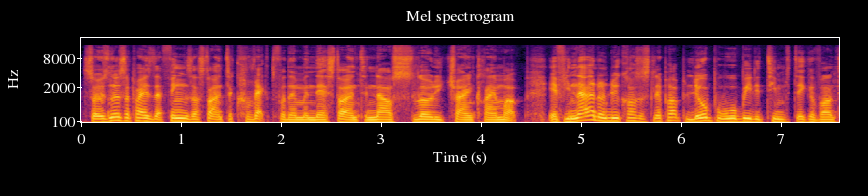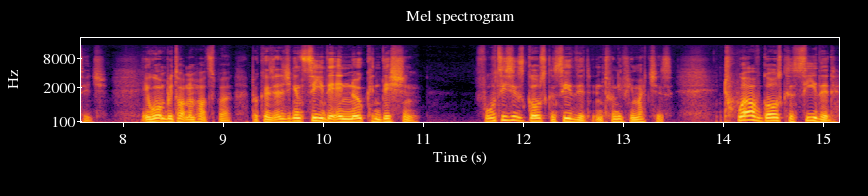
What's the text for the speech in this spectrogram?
So it's no surprise that things are starting to correct for them and they're starting to now slowly try and climb up. If United and Newcastle slip up, Liverpool will be the team to take advantage. It won't be Tottenham Hotspur because, as you can see, they're in no condition. 46 goals conceded in 23 matches, 12 goals conceded.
